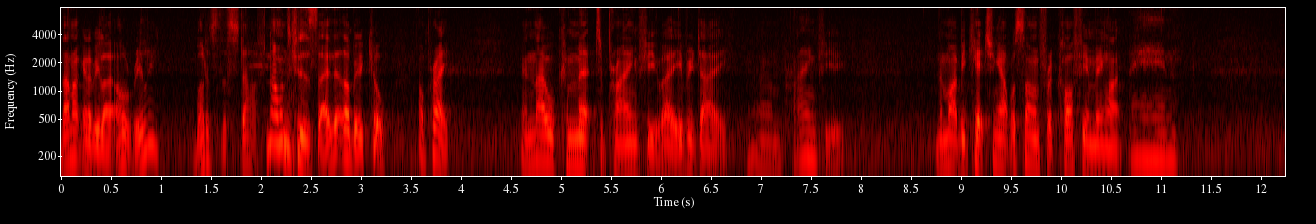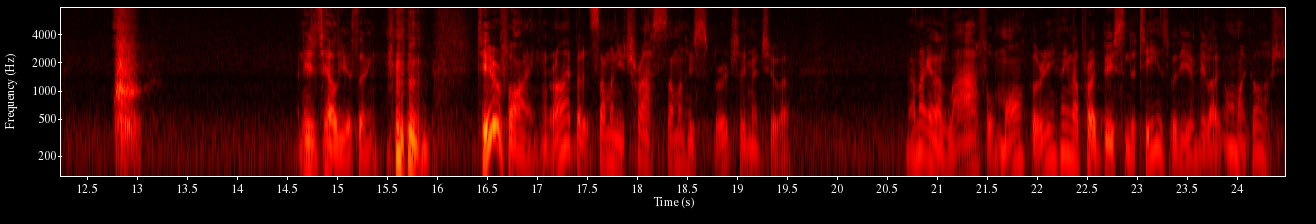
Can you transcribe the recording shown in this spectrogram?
They're not going to be like, oh, really? What is the stuff? No one's going to say that. They'll be cool. I'll pray. And they will commit to praying for you eh, every day. I'm praying for you. They might be catching up with someone for a coffee and being like, man, whew, I need to tell you a thing. Terrifying, right? But it's someone you trust, someone who's spiritually mature. They're not going to laugh or mock or anything. They'll probably burst into tears with you and be like, oh my gosh,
